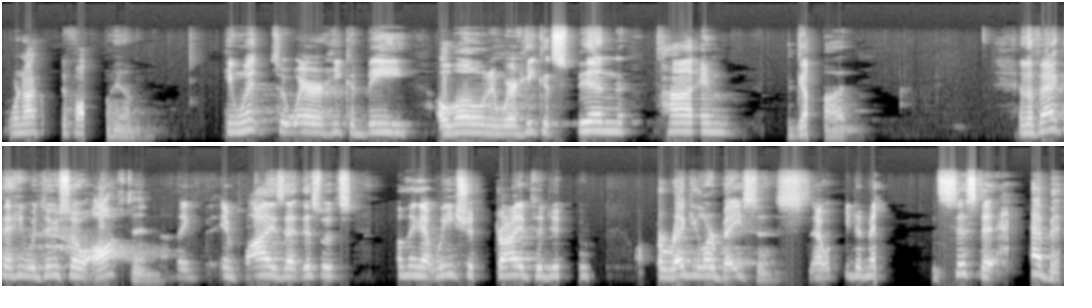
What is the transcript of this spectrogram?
were not going to follow him. He went to where he could be alone and where he could spend time with God. And the fact that he would do so often, I think, implies that this was something that we should strive to do on a regular basis, that we need to make a consistent habit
